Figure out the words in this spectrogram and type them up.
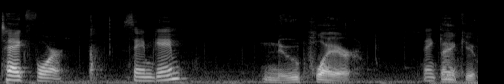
TAG 4, same game? New player. Thank you. Thank you.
